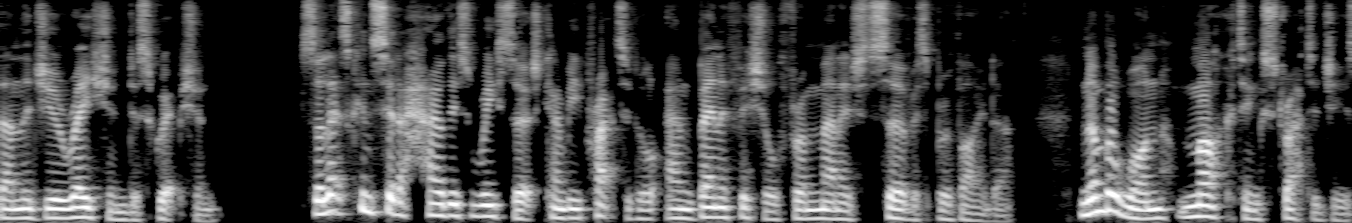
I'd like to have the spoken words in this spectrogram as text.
than the duration description. So let's consider how this research can be practical and beneficial for a managed service provider. Number one, marketing strategies.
